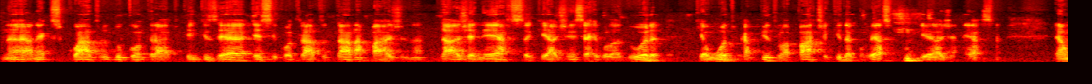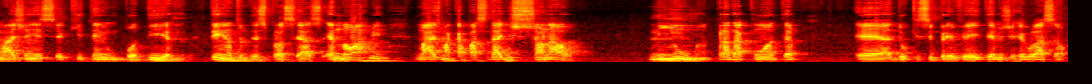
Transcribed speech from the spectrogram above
né? anexo 4 do contrato. Quem quiser, esse contrato está na página da Genersa, que é a agência reguladora, que é um outro capítulo à parte aqui da conversa, porque a Genersa é uma agência que tem um poder dentro desse processo enorme, mas uma capacidade institucional nenhuma para dar conta é, do que se prevê em termos de regulação.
